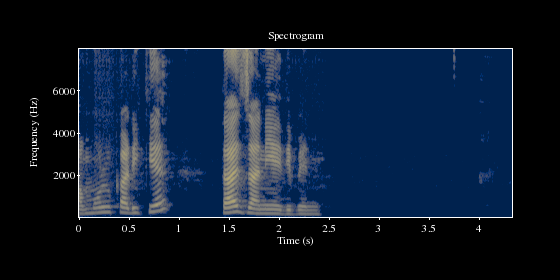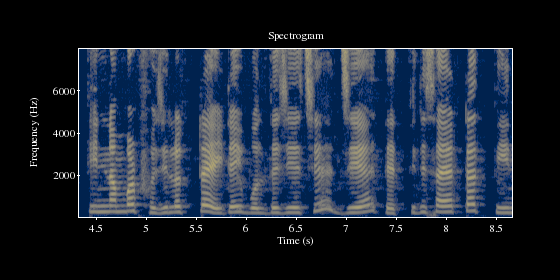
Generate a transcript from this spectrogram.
আমলকারীকে তা জানিয়ে দিবেন। তিন নম্বর ফজিলতটা এইটাই বলতে চেয়েছে যে, তেত্রিশ হাজারটা তিন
